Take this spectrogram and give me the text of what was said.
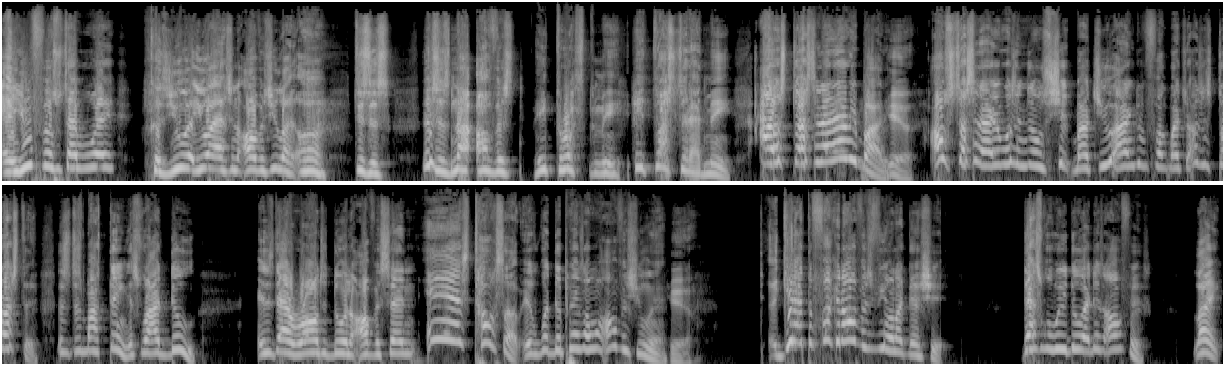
and you feel some type of way because you you ass in the office. You like, oh, this is this is not office. He thrust me. He thrusted at me. I was thrusting at everybody. Yeah. I was thrusting at it wasn't no shit about you. I didn't give a fuck about you. I was just thrusting. This is just my thing. That's what I do. Is that wrong to do in the office setting? Eh, it's toss up. It what depends on what office you in. Yeah. Get out the fucking office if you don't like that shit. That's what we do at this office. Like,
